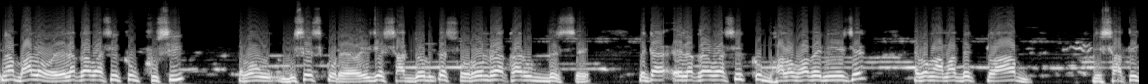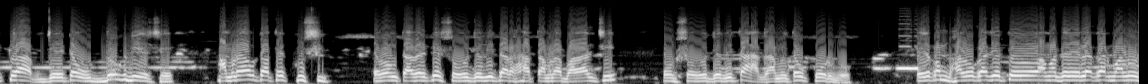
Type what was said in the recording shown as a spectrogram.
না, ভালো, এলাকাবাসী খুব খুশি এবং বিশেষ করে এই যে সাতজনকে স্মরণ রাখার উদ্দেশ্যে এটা এলাকাবাসী খুব ভালোভাবে নিয়েছে এবং আমাদের ক্লাব, যে সাথী ক্লাব, যে এটা উদ্যোগ নিয়েছে, আমরাও তাতে খুশি এবং তাদেরকে সহযোগিতার হাত আমরা বাড়াচ্ছি এবং সহযোগিতা আগামীতেও করব। এরকম ভালো কাজে তো আমাদের এলাকার মানুষ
